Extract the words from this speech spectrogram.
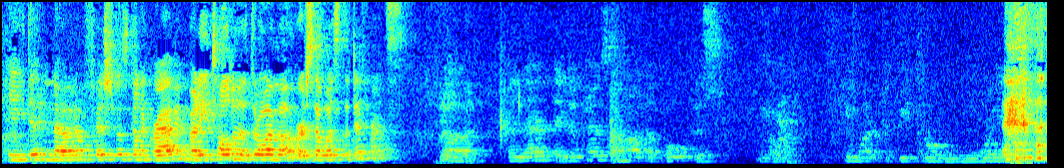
I He didn't know he the fish was going to grab him, but he told him to throw him over. So what's the difference? Uh, and then it depends on how the boat is, you know, he wanted to be thrown way.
